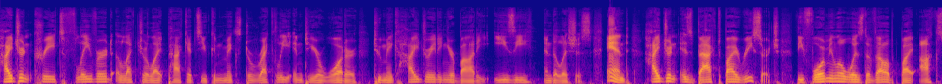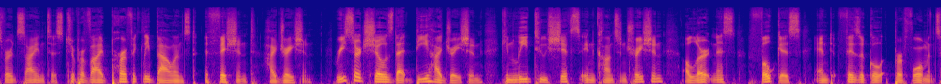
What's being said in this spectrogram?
Hydrant creates flavored electrolyte packets you can mix directly into your water to make hydrating your body easy and delicious. And Hydrant is backed by research. The formula was developed by Oxford scientists to provide perfectly balanced, efficient hydration. Research shows that dehydration can lead to shifts in concentration, alertness, focus, and physical performance.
